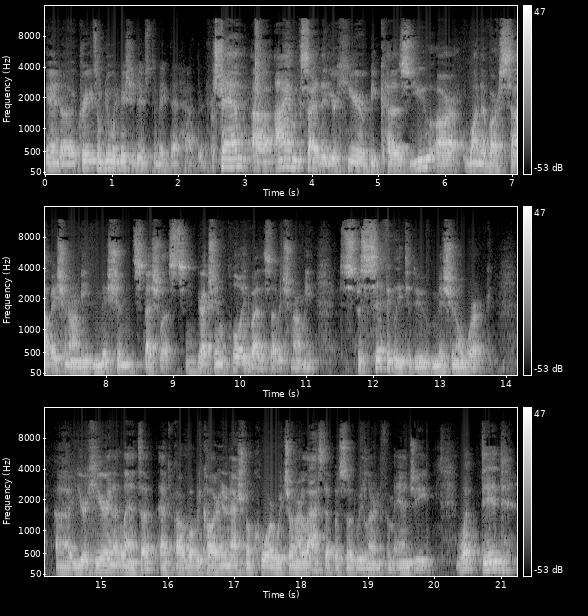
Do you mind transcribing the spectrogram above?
and uh, create some new initiatives to make that happen. Chan, I am excited that you're here because you are one of our Salvation Army mission specialists. Mm-hmm. You're actually employed by the Salvation Army specifically to do missional work. Uh, you're here in Atlanta at uh, what we call our International Corps, which on our last episode we learned from Angie. What did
